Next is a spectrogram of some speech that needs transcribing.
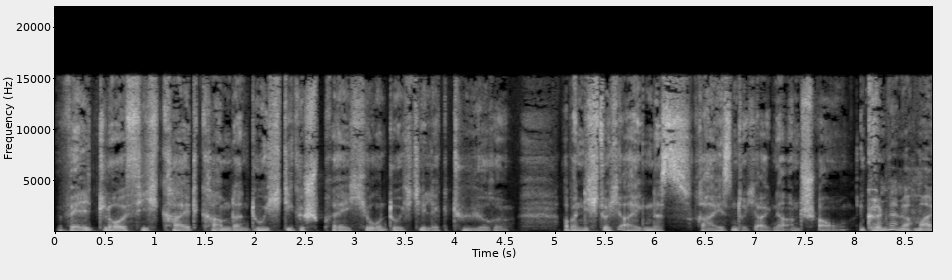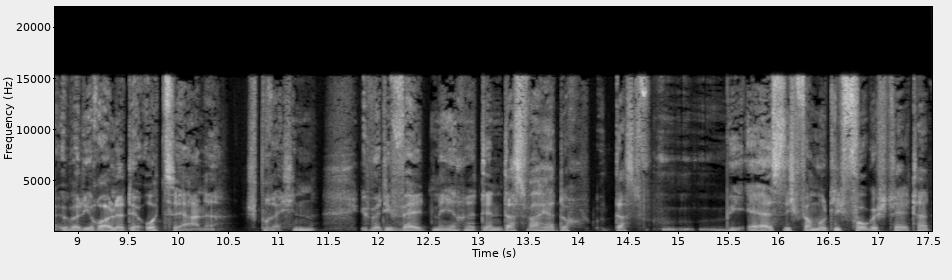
Weltläufigkeit kam dann durch die Gespräche und durch die Lektüre, aber nicht durch eigenes Reisen, durch eigene Anschauung. Können wir noch mal über die Rolle der Ozeane sprechen, über die Weltmeere, denn das war ja doch das, wie er es sich vermutlich vorgestellt hat,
